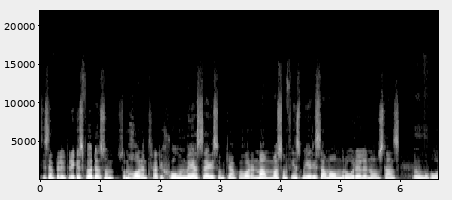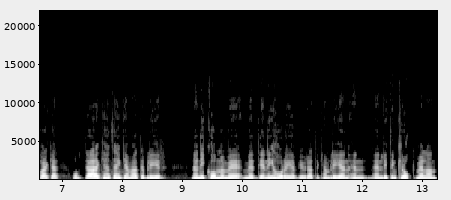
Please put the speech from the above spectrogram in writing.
till exempel utrikesfödda som, som har en tradition med sig, som kanske har en mamma som finns med i samma område eller någonstans mm. och påverkar. Och där kan jag tänka mig att det blir, när ni kommer med, med det ni har att erbjuda, att det kan bli en, en, en liten krock mellan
